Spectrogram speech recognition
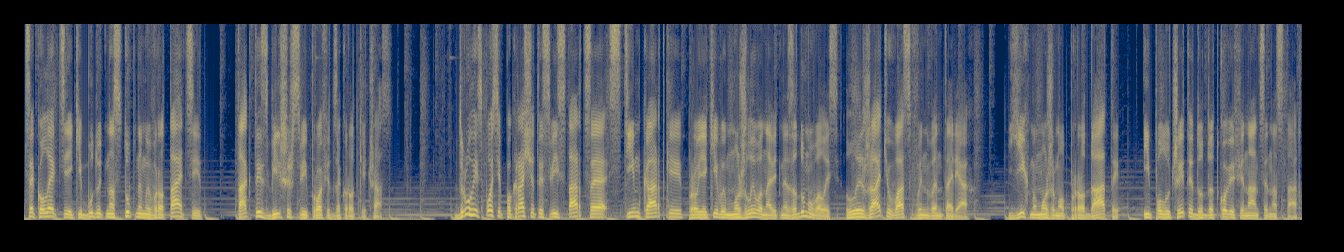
це колекції, які будуть наступними в ротації, так ти збільшиш свій профіт за короткий час. Другий спосіб покращити свій старт це Steam картки, про які ви, можливо, навіть не задумувались, лежать у вас в інвентарях. Їх ми можемо продати і получити додаткові фінанси на старт.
